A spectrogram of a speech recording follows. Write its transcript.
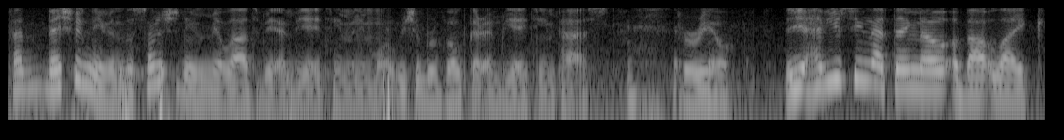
That, they shouldn't even. The Suns shouldn't even be allowed to be an NBA team anymore. We should revoke their NBA team pass, for real. You, have you seen that thing though about like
